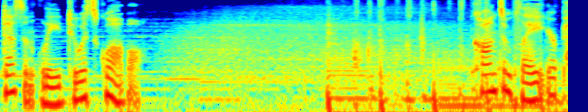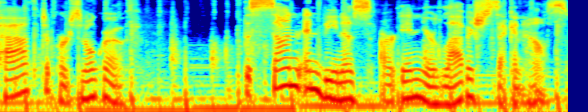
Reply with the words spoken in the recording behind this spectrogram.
doesn't lead to a squabble. Contemplate your path to personal growth. The Sun and Venus are in your lavish second house,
